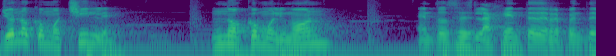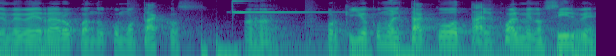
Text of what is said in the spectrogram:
yo no como chile, no como limón. Entonces la gente de repente me ve raro cuando como tacos. Ajá porque yo como el taco tal cual me lo sirve,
